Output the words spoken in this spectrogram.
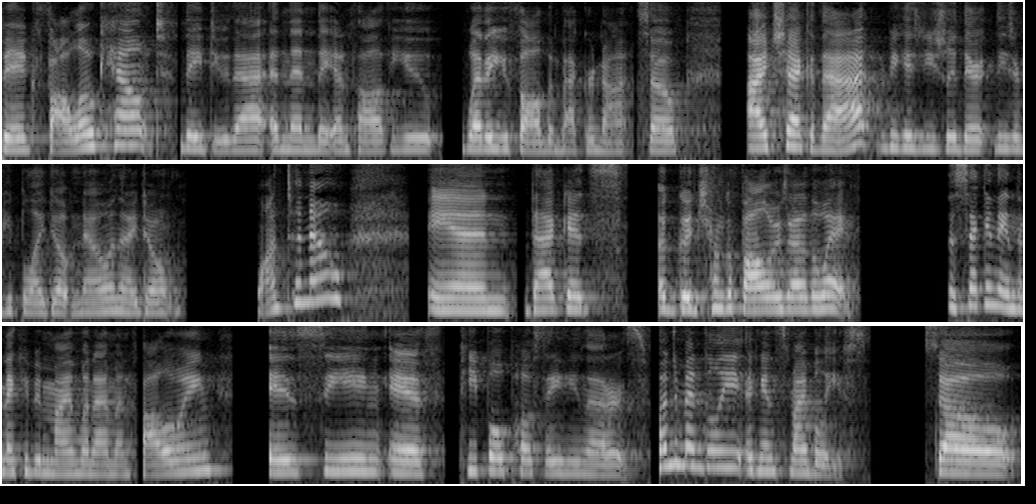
big follow count, they do that and then they unfollow you whether you follow them back or not. So I check that because usually these are people I don't know and that I don't want to know. And that gets a good chunk of followers out of the way. The second thing that I keep in mind when I'm unfollowing is seeing if people post anything that is fundamentally against my beliefs. So,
